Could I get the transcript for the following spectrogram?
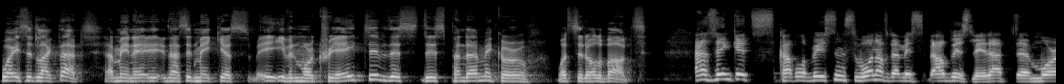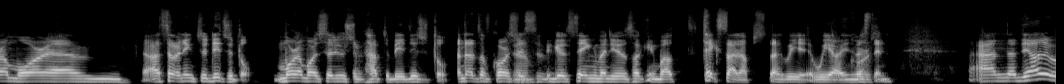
Why is it like that? I mean, eh, does it make us even more creative this this pandemic, or what's it all about? I think it's a couple of reasons. One of them is obviously that uh, more and more um, are turning to digital. More and more solutions have to be digital, and that, of course, Yeah. is a good thing when you're talking about tech startups that we we are investing. And the other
